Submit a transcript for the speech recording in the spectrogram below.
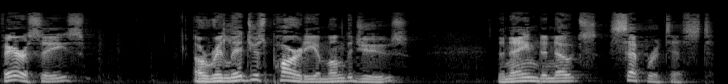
Pharisees, a religious party among the Jews. The name denotes separatist.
